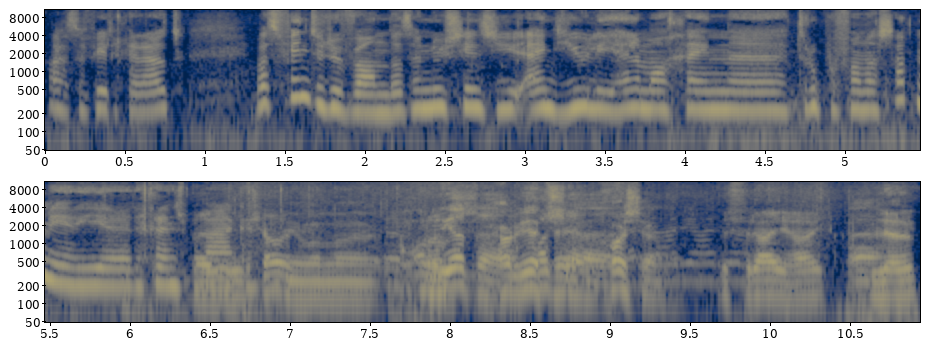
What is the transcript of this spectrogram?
48 jaar oud. Wat vindt u ervan dat er nu sinds eind juli helemaal geen uh, troepen van Assad meer hier de grens bewaken? De vrijheid. Leuk.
